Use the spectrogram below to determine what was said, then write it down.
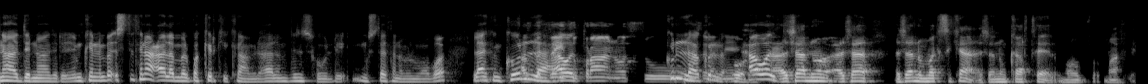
نادر نادر يمكن باستثناء عالم البكركي كامل عالم فينس هو اللي مستثنى من الموضوع لكن كلها حاولت سوبرانوس و- كلها- كلها. إيه. حاولت. عشانه عشان عشانه مكسيكان عشانه كارتيل مو ما في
